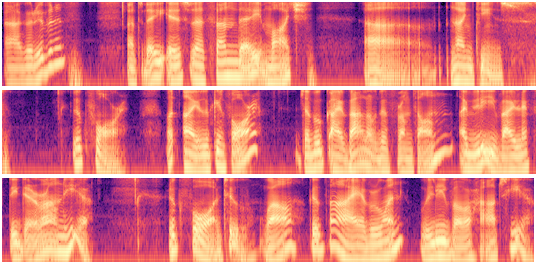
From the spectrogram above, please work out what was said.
Uh, good evening. Uh, today is uh, Sunday, March uh, 19th. Look for. What are you looking for? The book I borrowed from Tom. I believe I left it around here. Look forward to. Well, goodbye, everyone. We leave our hearts here.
